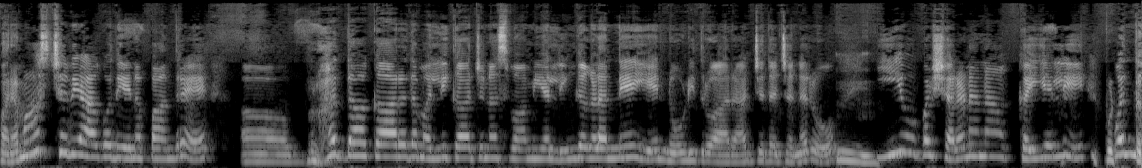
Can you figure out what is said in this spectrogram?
ಪರಮಾಶ್ಚರ್ಯ ಆಗೋದೇನಪ್ಪಾ ಅಂದ್ರೆ ಬೃಹದಾಕಾರದ ಮಲ್ಲಿಕಾರ್ಜುನ ಸ್ವಾಮಿಯ ಲಿಂಗಗಳನ್ನೇ ಏನ್ ನೋಡಿದ್ರು ಆ ರಾಜ್ಯದ ಜನರು ಈ ಒಬ್ಬ ಶರಣನ ಕೈಯಲ್ಲಿ ಒಂದು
